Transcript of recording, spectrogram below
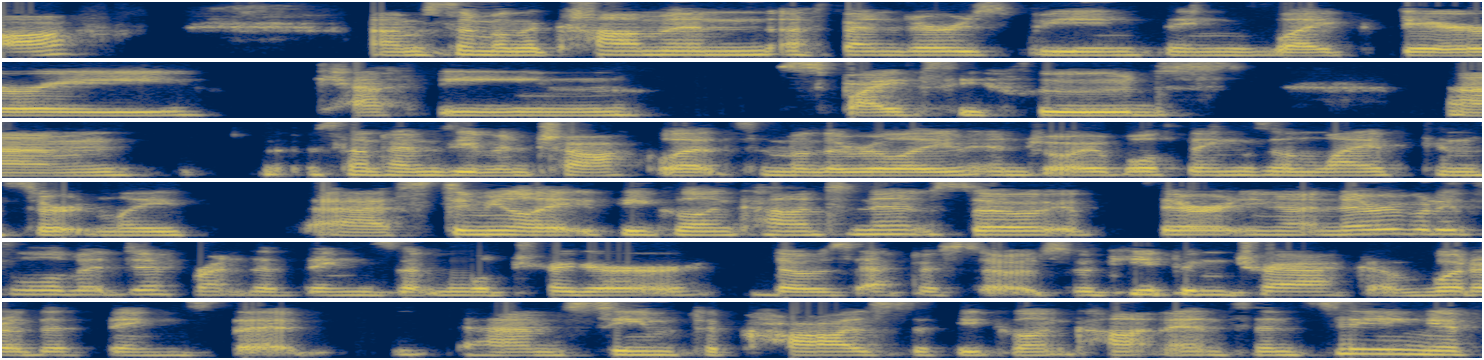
off. Um, some of the common offenders being things like dairy, caffeine, spicy foods, um, sometimes even chocolate. Some of the really enjoyable things in life can certainly uh, stimulate fecal incontinence. So if they're, you know, and everybody's a little bit different, the things that will trigger those episodes. So keeping track of what are the things that um, seem to cause the fecal incontinence and seeing if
